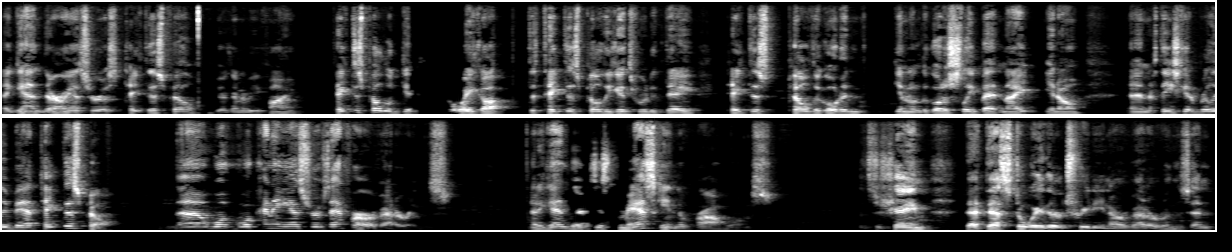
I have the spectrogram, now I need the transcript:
Again, their answer is take this pill. You're going to be fine. Take this pill to get to wake up. To take this pill to get through the day. Take this pill to go to you know to go to sleep at night. You know, and if things get really bad, take this pill. Uh, what what kind of answer is that for our veterans? And again, they're just masking the problems. It's a shame that that's the way they're treating our veterans. And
